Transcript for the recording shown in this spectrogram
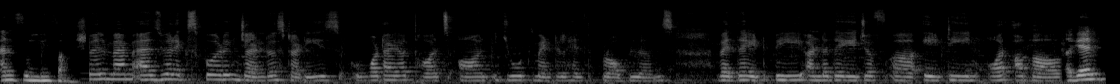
and fully functional. Well, ma'am, as you are expert in gender studies, what are your thoughts on youth mental health problems, whether it be under the age of uh, 18 or above? Again,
